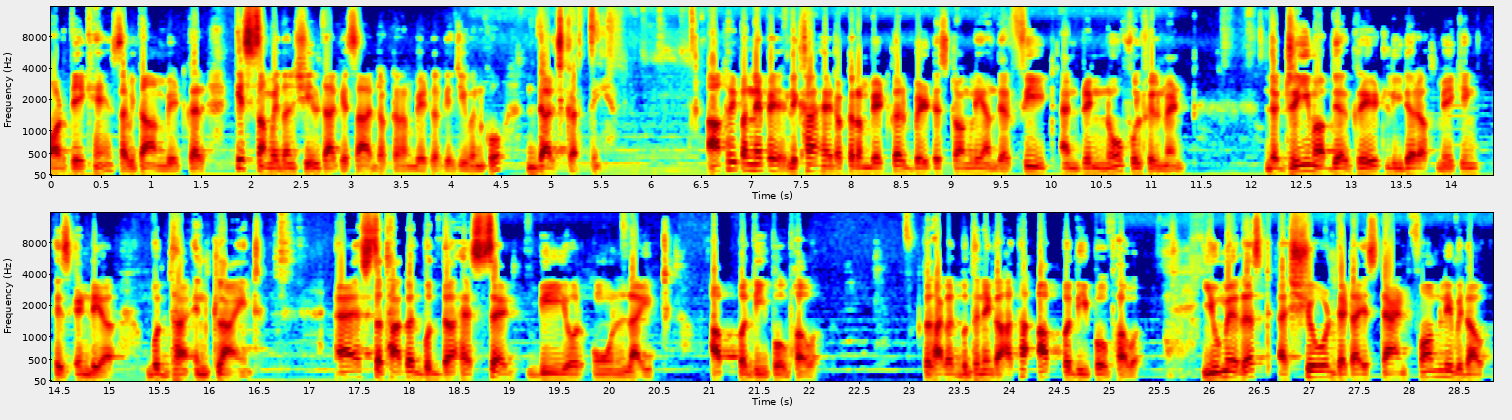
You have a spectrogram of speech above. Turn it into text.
और देखें सविता अंबेडकर किस संवेदनशीलता के साथ डॉक्टर अंबेडकर के जीवन को दर्ज करती हैं। आखिरी पन्ने पे लिखा है, doctor Ambedkar built strongly on their feet and bring no fulfilment the dream of their great leader of making his India Buddha inclined as Tathagata Buddha has said be your own light अपदीपो भव। तथागत बुद्ध ने कहा था, अपदीपो भव। You may rest assured that I stand formally without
